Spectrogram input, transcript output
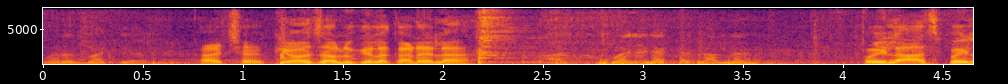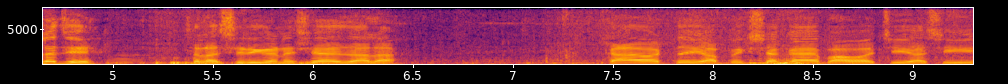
बरंच बाकी अच्छा केव्हा चालू केला काढायला? पहिलं आज पहिलाच आहे. चला श्री गणेश आहे झाला. काय वाटतंय? अपेक्षा काय भावाची? अशी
